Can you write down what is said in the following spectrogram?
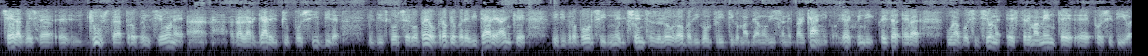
c'era questa eh, giusta propensione a, ad allargare il più possibile il discorso europeo proprio per evitare anche di riproporsi nel centro dell'Europa di conflitti come abbiamo visto nei Balcani. Poi, eh? Quindi questa era una posizione estremamente eh, positiva,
